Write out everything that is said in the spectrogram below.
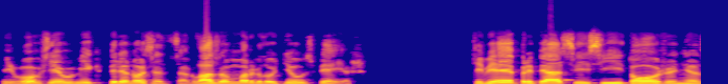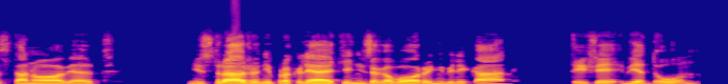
и вовсе вмиг переносятся, глазом моргнуть не успеешь. Тебе препятствий сии тоже не остановят. Ни стража, ни проклятие, ни заговоры, ни великаны. Ты же ведун?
